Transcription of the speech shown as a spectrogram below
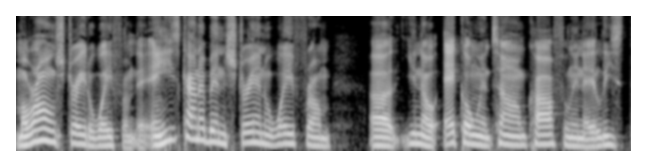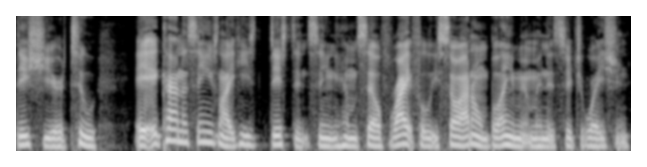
Marrone strayed away from that, and he's kind of been straying away from, uh, you know, echoing Tom Coughlin at least this year too. It, it kind of seems like he's distancing himself, rightfully so. I don't blame him in this situation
